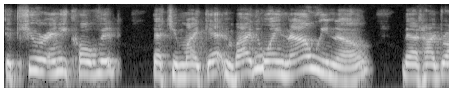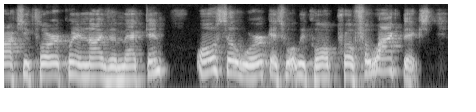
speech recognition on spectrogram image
to cure any COVID that you might get. And by the way, now we know that hydroxychloroquine and ivermectin also work as what we call prophylactics,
